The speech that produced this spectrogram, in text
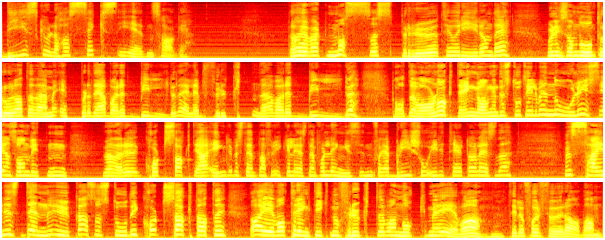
de skulle ha sex i Edens hage. Det har jo vært masse sprø teorier om det. Hvor liksom noen tror at det der med eplet det er bare et bilde. Eller frukten det er bare et bilde på at det var nok den gangen. Det sto til med nordlys i en sånn liten den der, Kort sagt, Jeg har egentlig bestemt meg for å ikke lese den for lenge siden, for jeg blir så irritert av å lese det. Men seinest denne uka så sto det kort sagt at ja, Eva trengte ikke noe frukt. Det var nok med Eva til å forføre Adam.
